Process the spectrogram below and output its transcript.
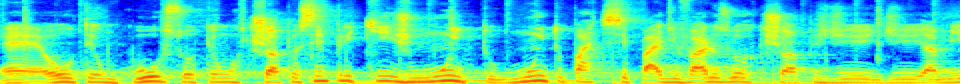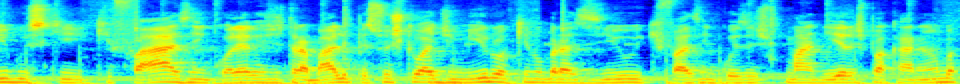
é, ou ter um curso ou ter um workshop. Eu sempre quis muito, muito participar de vários workshops de, de amigos que, que fazem, colegas de trabalho, pessoas que eu admiro aqui no Brasil e que fazem coisas maneiras pra caramba.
